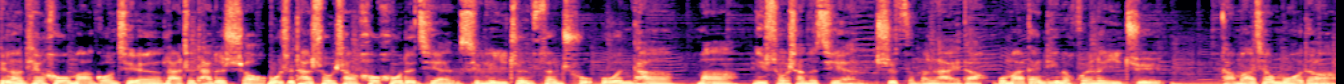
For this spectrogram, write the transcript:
前两天和我妈逛街拉着她的手摸着她手上厚厚的茧心里一阵酸楚。我问她妈你手上的茧是怎么来的？我妈淡定的回了一句打麻将磨的。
